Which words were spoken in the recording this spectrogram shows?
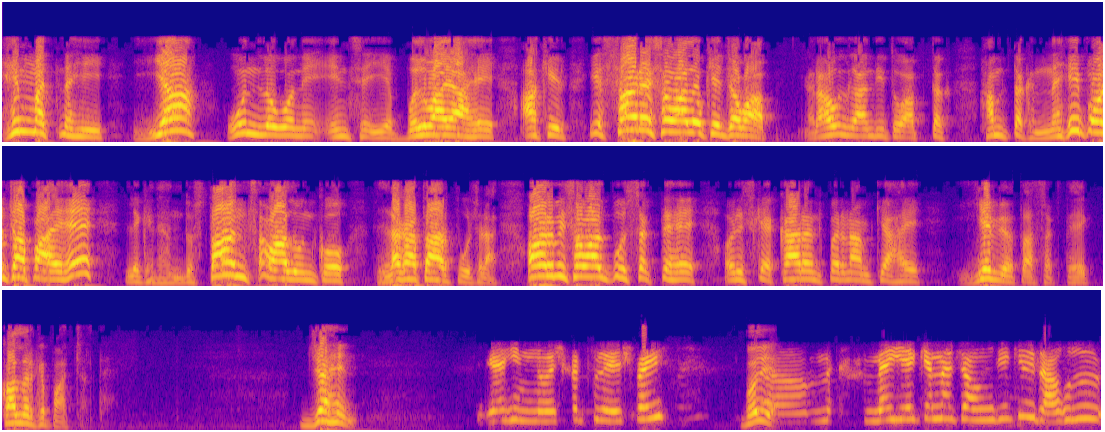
हिम्मत नहीं, या उन लोगों ने इनसे यह बुलवाया है। आखिर ये सारे सवालों के जवाब राहुल गांधी तो अब तक हम तक नहीं पहुँचा पाए हैं, लेकिन हिंदुस्तान सवाल उनको लगातार पूछ रहा है। और भी सवाल पूछ सकते हैं, और इसके कारण परिणाम क्या है यह भी बता सकते हैं। कॉलर के पास चलते हैं। जय हिंद। जय हिंद, नमस्कार सुरेश भाई। बोलिए। मैं ये कहना चाहूँगी कि राहुल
